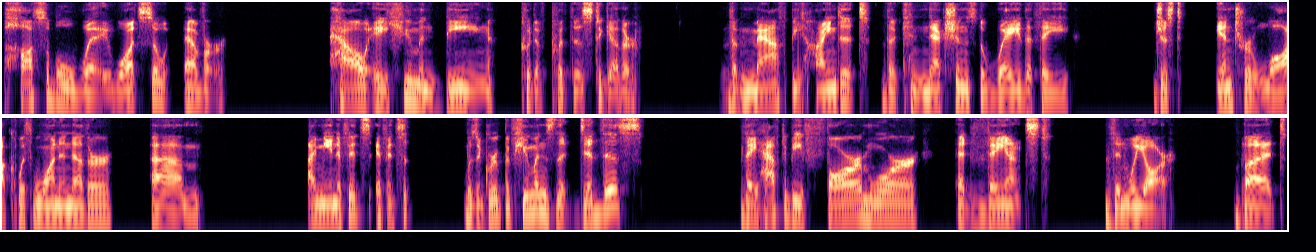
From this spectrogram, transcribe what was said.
possible way whatsoever how a human being could have put this together. The mm-hmm. math behind it, the connections, the way that they just interlock with one another. Um, I mean, if it's if it's was a group of humans that did this, they have to be far more advanced than we are. Mm-hmm. But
